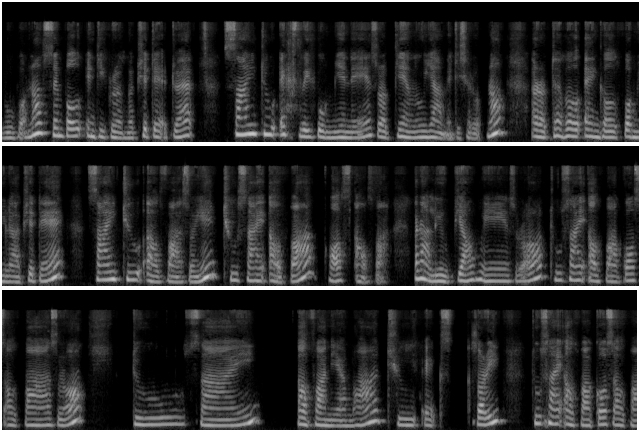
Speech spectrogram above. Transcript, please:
ဘူးပေါ့နော် simple integral မဖြစ်တဲ့အတွက် sin 2x လေးကိုမြင်တယ်ဆိုတော့ပြင်လို့ရမယ်ဒီစရိုနော်အဲ့တော့ double angle formula ဖြစ်တဲ့ sin 2 alpha ဆိုရင်2 sin alpha cos alpha အဲ့ဒါလေးကိုပြောင်းမယ်ဆိုတော့2 sin alpha cos alpha ဆိုတော့2 sin alpha နေရာမှာ 2x sorry 2 sin alpha cos alpha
